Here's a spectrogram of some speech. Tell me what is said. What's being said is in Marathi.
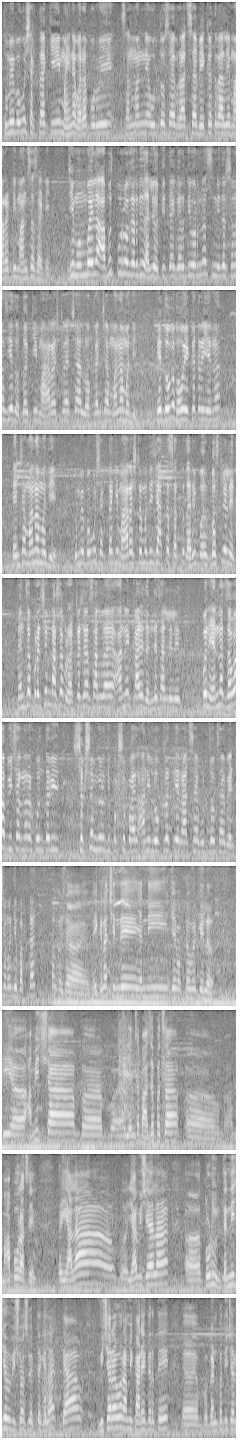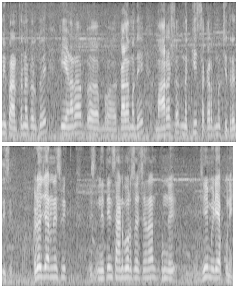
तुम्ही बघू शकता की महिन्याभरापूर्वी सन्मान्य उद्धवसाहेब राजसाहेब एकत्र आले मराठी माणसासाठी. जी मुंबईला अभूतपूर्व गर्दी झाली होती त्या गर्दीवरूनच निदर्शनास येत होतं की महाराष्ट्राच्या लोकांच्या मनामध्ये हे दोघं भाऊ एकत्र येणं त्यांच्या मनामध्ये आहे. तुम्ही बघू शकता की महाराष्ट्रामध्ये जे आता सत्ताधारी ब बसलेले आहेत त्यांचा प्रचंड असा भ्रष्टाचार चालला आहे अनेक काळे धंदे चाललेले आहेत. पण यांना जबाब विचारणारा कोणतरी सक्षम विरोधी पक्ष पाहिला आणि लोक ते राजसाहेब उद्धव साहेब यांच्यामध्ये बघतात. एकनाथ शिंदे यांनी जे वक्तव्य केलं की अमित शहा ब- यांचा भाजपचा महापौर असेल तर याला या विषयाला तोडून त्यांनी जो विश्वास व्यक्त केला त्या विचारावर आम्ही कार्यकर्ते गणपतीचरणी प्रार्थना करतोय की येणाऱ्या काळामध्ये महाराष्ट्रात नक्कीच सकारात्मक चित्र दिसेल. व्हिडिओ जर्नलिस्ट नितीन सांडबोर चंद्रांत पुणे झी मीडिया पुणे.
